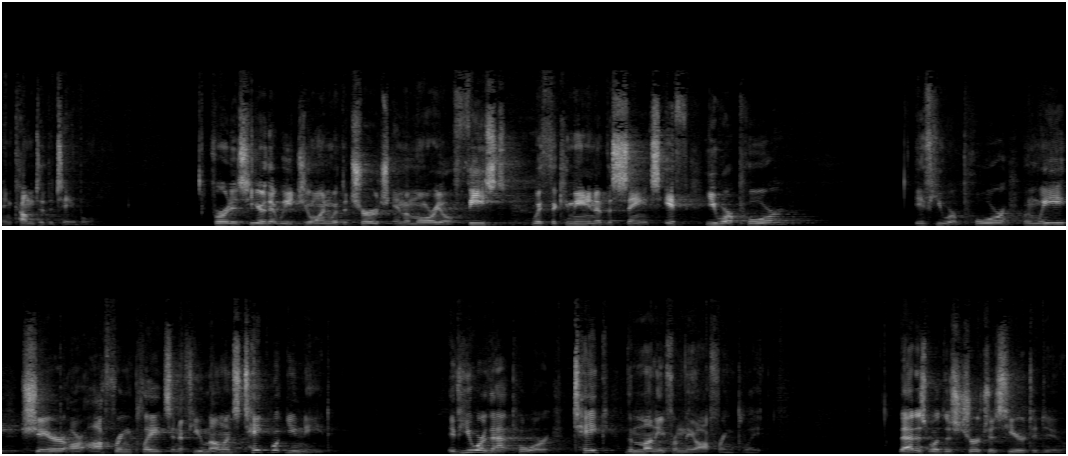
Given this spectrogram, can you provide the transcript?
and come to the table. For it is here that we join with the church in memorial, feast with the communion of the saints. If you are poor, if you are poor, when we share our offering plates in a few moments, take what you need. If you are that poor, take the money from the offering plate. That is what this church is here to do.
